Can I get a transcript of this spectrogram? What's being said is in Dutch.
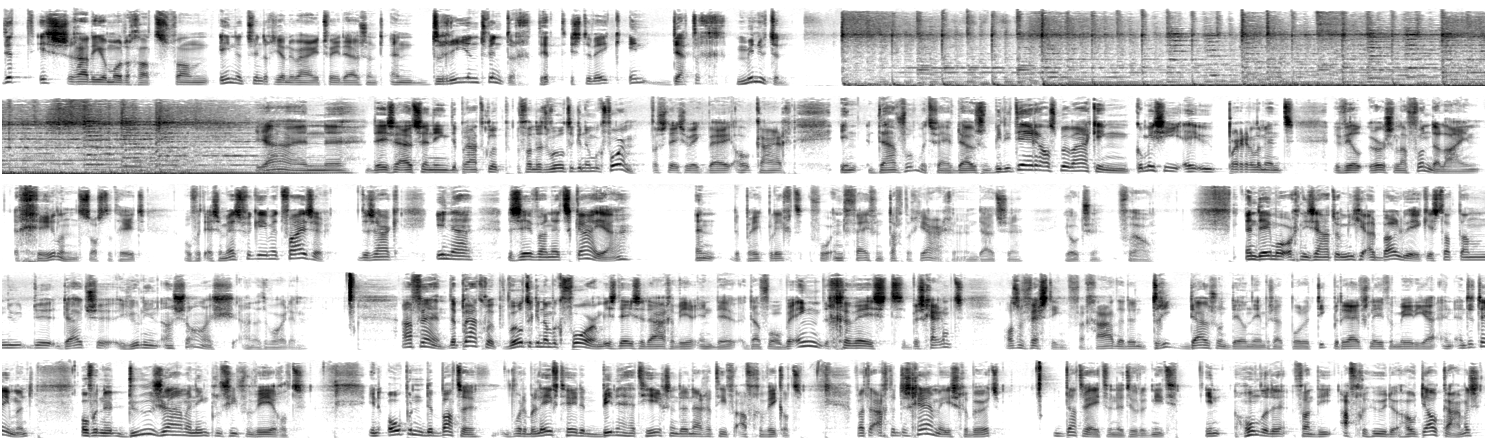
Dit is Radio Moddergat van 21 januari 2023. Dit is de week in 30 minuten. Ja, en uh, deze uitzending, de praatclub van het World Economic Forum, was deze week bij elkaar in Davos met 5000 militairen als bewaking. Commissie EU-parlement wil Ursula von der Leyen grillen, zoals dat heet, over het sms-verkeer met Pfizer. De zaak Inna Zevanetskaya en de prikplicht voor een 85-jarige, een Duitse Joodse vrouw. En demo-organisator Michael Balwijk, is dat dan nu de Duitse Julian Assange aan het worden? Enfin, de praatclub World Economic Forum is deze dagen weer in de, daarvoor bijeen geweest, beschermd als een vesting. Vergaderden 3000 deelnemers uit politiek, bedrijfsleven, media en entertainment over een duurzame en inclusieve wereld. In open debatten worden beleefdheden binnen het heersende narratief afgewikkeld. Wat er achter de schermen is gebeurd, dat weten we natuurlijk niet in honderden van die afgehuurde hotelkamers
